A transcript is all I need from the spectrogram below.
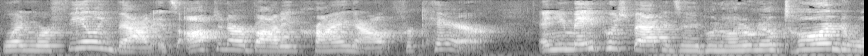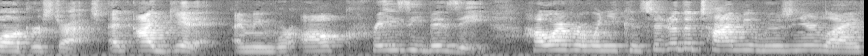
When we're feeling bad, it's often our body crying out for care. And you may push back and say, but I don't have time to walk or stretch. And I get it. I mean, we're all crazy busy. However, when you consider the time you lose in your life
